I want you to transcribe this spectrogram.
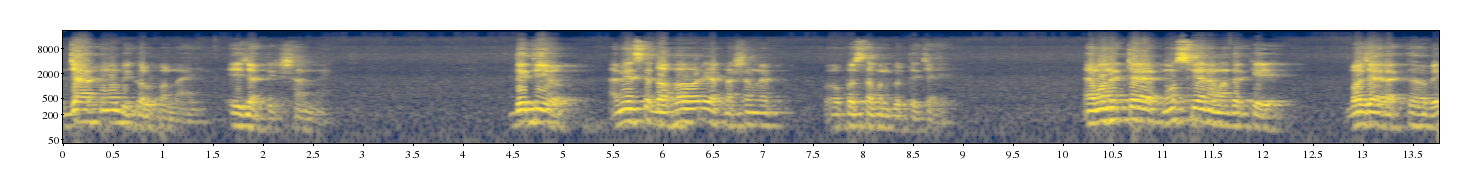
যার কোনো বিকল্প নাই এই জাতির সামনে। দ্বিতীয়, আমি আজকে দফাবারে আপনার সামনে উপস্থাপন করতে চাই। এমন একটা অ্যাটমসফিয়ার আমাদেরকে বজায় রাখতে হবে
